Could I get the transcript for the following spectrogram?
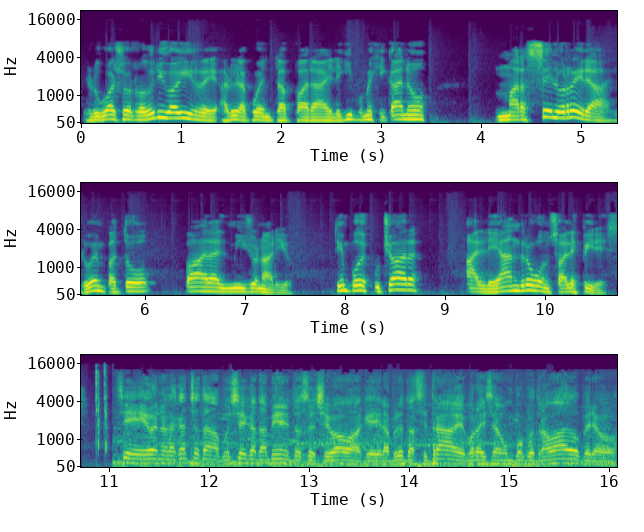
El uruguayo Rodrigo Aguirre abrió la cuenta para el equipo mexicano. Marcelo Herrera lo empató para el millonario. Tiempo de escuchar a Leandro González Pires. Sí, bueno, la cancha estaba muy seca también, entonces llevaba a que la pelota se trabe, por ahí se haga un poco trabado, pero,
